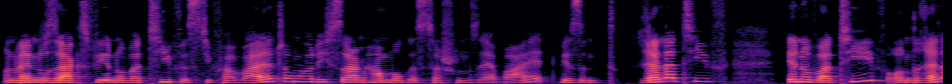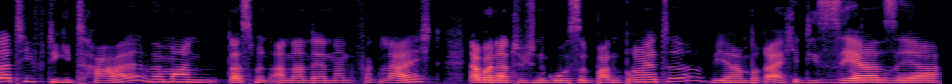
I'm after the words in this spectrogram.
Und wenn du sagst, wie innovativ ist die Verwaltung, würde ich sagen, Hamburg ist da schon sehr weit. Wir sind relativ innovativ und relativ digital, wenn man das mit anderen Ländern vergleicht. Aber natürlich eine große Bandbreite. Wir haben Bereiche, die sehr, sehr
